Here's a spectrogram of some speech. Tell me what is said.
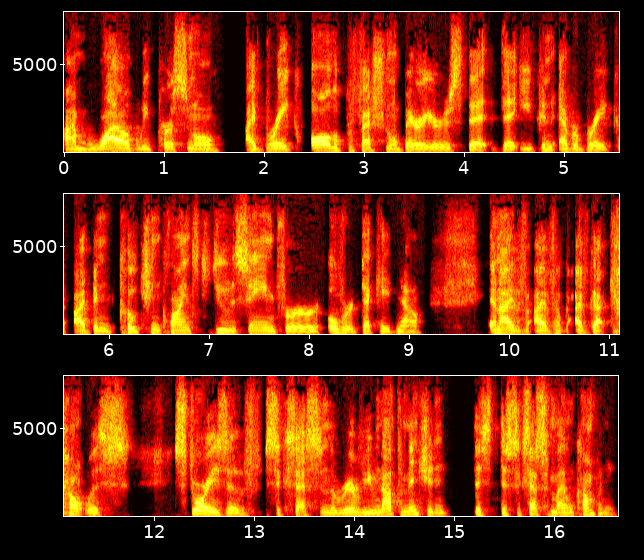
I'm wildly personal. I break all the professional barriers that that you can ever break. I've been coaching clients to do the same for over a decade now, and I've I've I've got countless stories of success in the rear view. Not to mention this the success of my own company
